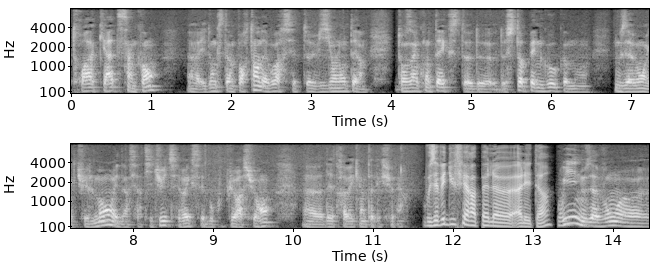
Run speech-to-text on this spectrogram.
3, 4, 5 ans. Euh, et donc c'est important d'avoir cette vision long terme. Dans un contexte de, stop and go comme nous avons actuellement et d'incertitude, c'est vrai que c'est beaucoup plus rassurant d'être avec un tel actionnaire. Vous avez dû faire appel à l'État Oui, nous avons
